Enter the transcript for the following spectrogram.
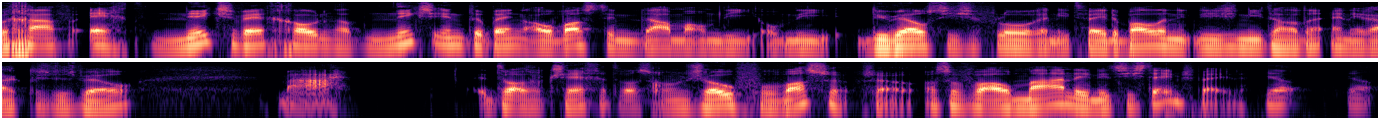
We gaven echt niks weg. Groningen had niks in te brengen. Al was het inderdaad maar om die, om die duels die ze verloren. En die tweede ballen die- ze niet hadden. En Herakles dus wel. Maar het was, ik zeg, het was gewoon zo volwassen of zo. Alsof we al maanden in dit systeem spelen. Ja, ja.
